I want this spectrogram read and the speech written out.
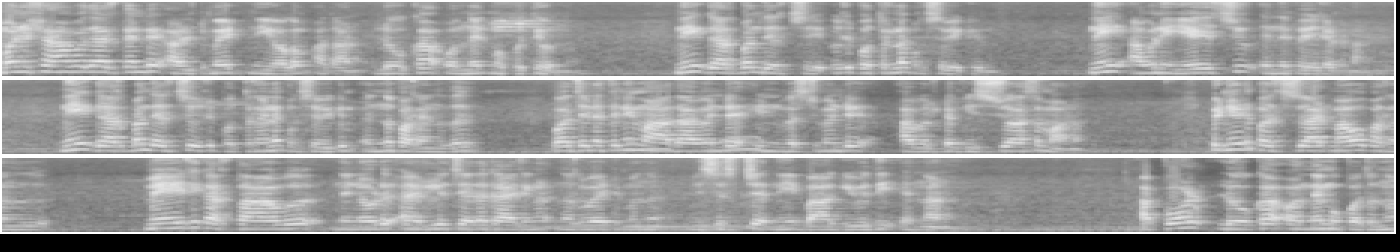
മനുഷ്യാവതാരത്തിന്റെ അൾട്ടിമേറ്റ് നിയോഗം അതാണ്. ലൂക്ക ഒന്നിൽ മുപ്പത്തി ഒന്ന് നീ ഗർഭം ധരിച്ച് ഒരു പുത്രനെ പ്രസവിക്കും. നീ അവന് യേശു എന്ന് പേരിടണം. നീ ഗർഭം ധരിച്ച് ഒരു പുത്രനെ പ്രസവിക്കും എന്ന് പറയുന്നത് വചനത്തിന് മാതാവിന്റെ ഇൻവെസ്റ്റ്മെന്റ് അവരുടെ വിശ്വാസമാണ്. പിന്നീട് പരിശുദ്ധാത്മാവ് പറയുന്നത് മേരി കർത്താവ് നിന്നോട് അരുളി ചെയ്ത കാര്യങ്ങൾ നിറവേറ്റുമെന്ന് വിശ്വസിച്ച നീ ഭാഗ്യവതി എന്നാണ്. അപ്പോൾ ലോക ഒന്ന് മുപ്പത്തൊന്ന്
